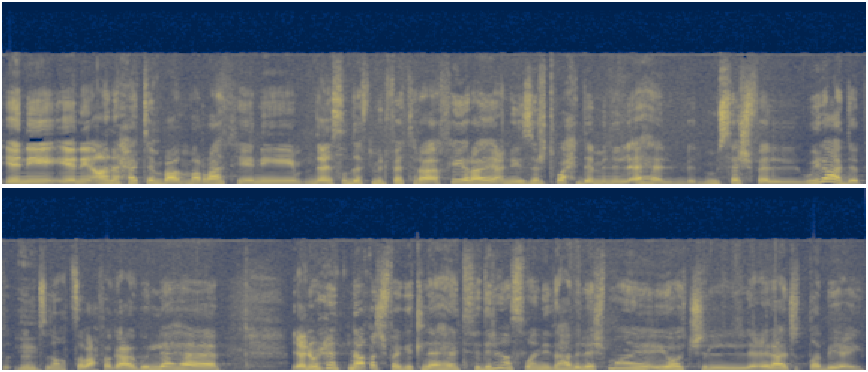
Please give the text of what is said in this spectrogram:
يعني يعني أنا حتى بعض مرات يعني يعني صدف من فترة أخيرة يعني زرت واحدة من الأهل بمستشفى الولادة بنت صباح فقاعد أقول لها يعني وإحنا نتناقش فقلت لها أنت تدرين أصلا إذا هذا ليش ما يوتش العلاج الطبيعي؟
